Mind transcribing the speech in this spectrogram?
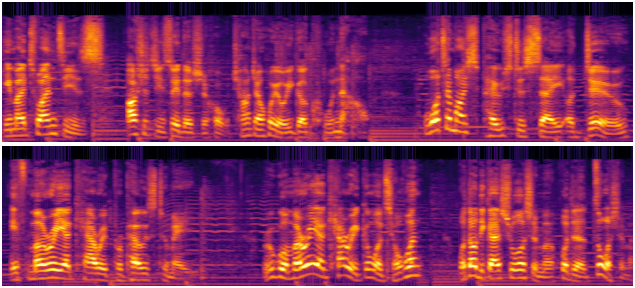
in my twenties，二十几岁的时候，常常会有一个苦恼：What am I supposed to say or do if Maria Carey proposed to me？如果 Maria Carey 跟我求婚，我到底该说什么或者做什么？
